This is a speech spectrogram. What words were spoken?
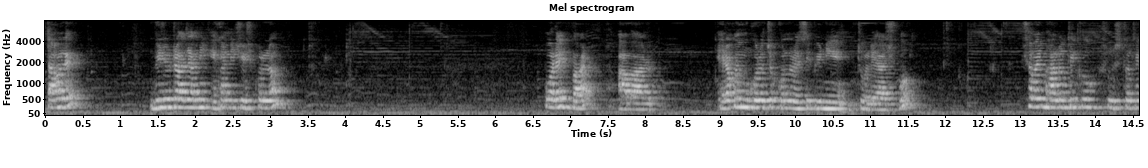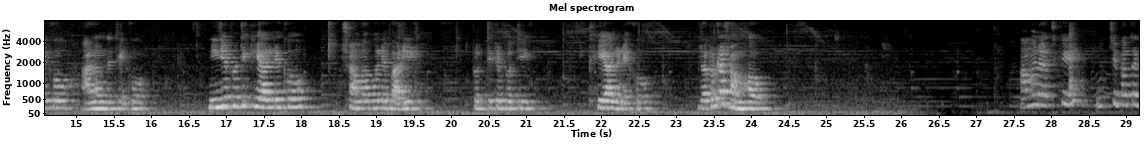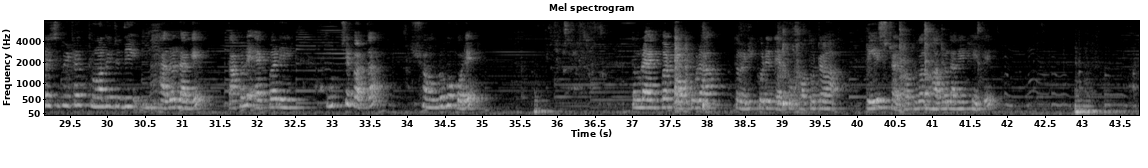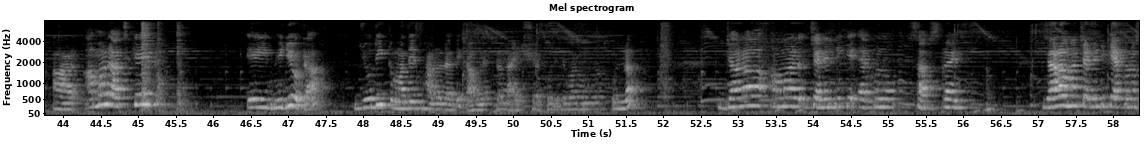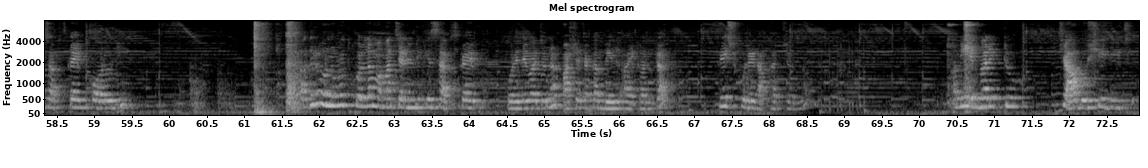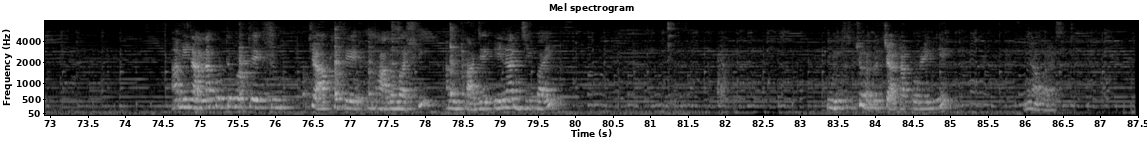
তাহলে ভিডিওটা আজ আমি এখানেই শেষ করলাম। পরের বার আবার এরকম মুখরোচক কোনো রেসিপি নিয়ে চলে আসব। সবাই ভালো থেকো, সুস্থ থেকো, আনন্দে থেকো। নিজের প্রতি খেয়াল রেখো, সম্ভব হলে বাড়ির প্রত্যেকের প্রতি খেয়াল রেখো, যতটা সম্ভব। আমার আজকে উচ্ছে পাতা রেসিপিটা তোমাদের যদি ভালো লাগে, তাহলে একবার এই উচ্ছে পাতা সংগ্রহ করে তোমরা একবার পকোড়া তৈরি করে দেখো কতটা টেস্ট হয়, কতটা ভালো লাগে খেতে। আর আমার আজকের এই ভিডিওটা যদি তোমাদের ভালো লাগে, তাহলে একটা লাইক শেয়ার করে দেওয়ার অনুরোধ করলাম। যারা আমার চ্যানেলটিকে এখনও সাবস্ক্রাইব যারা আমার চ্যানেলটিকে এখনও সাবস্ক্রাইব করনি তাদেরও অনুরোধ করলাম আমার চ্যানেলটিকে সাবস্ক্রাইব করে দেওয়ার জন্য, পাশে থাকা বেল আইকনটা প্রেস করে রাখার জন্য। আমি এবার একটু চা বসিয়ে দিয়েছি। আমি রান্না করতে করতে একটু চা খেতে ভালোবাসি আমি কাজে এনার্জি পাই। চলো চাটা করে নিয়ে আবার আসি।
